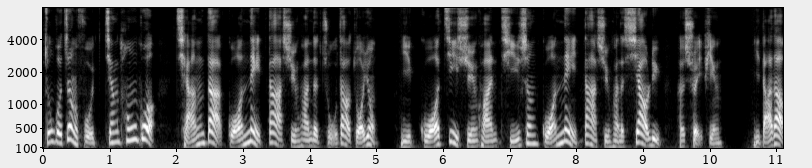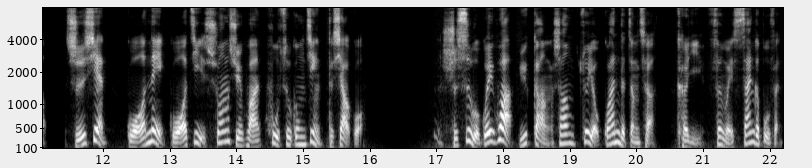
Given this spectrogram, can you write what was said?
中国政府将通过强大国内大循环的主导作用，以国际循环提升国内大循环的效率和水平，以达到实现国内国际双循环互促共进的效果。“十四五”规划与港商最有关的政策。可以分为三个部分：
